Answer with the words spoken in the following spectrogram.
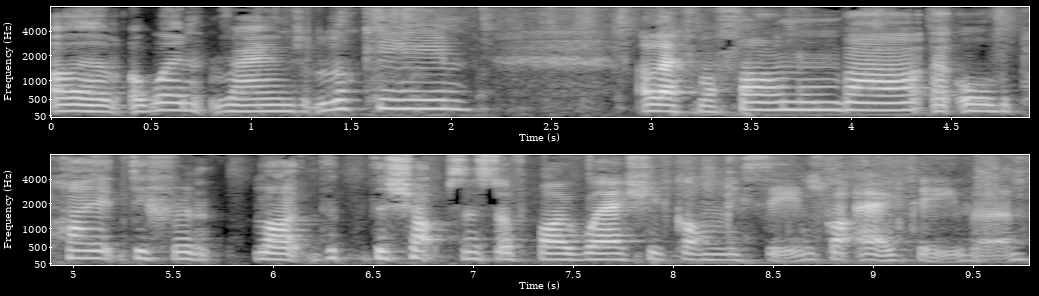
Um, I went round looking. I left my phone number at all the play different, like the, the shops and stuff by where she'd gone missing, got out even.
